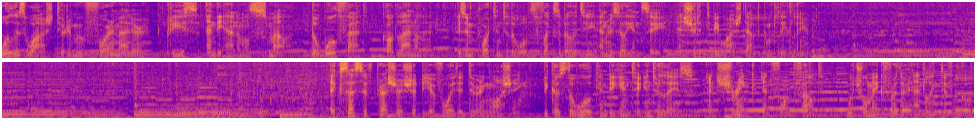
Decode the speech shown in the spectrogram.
Wool is washed to remove foreign matter, grease, and the animal's smell. The wool fat, called lanolin, is important to the wool's flexibility and resiliency and shouldn't be washed out completely. Excessive pressure should be avoided during washing because the wool can begin to interlace and shrink and form felt, which will make further handling difficult.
